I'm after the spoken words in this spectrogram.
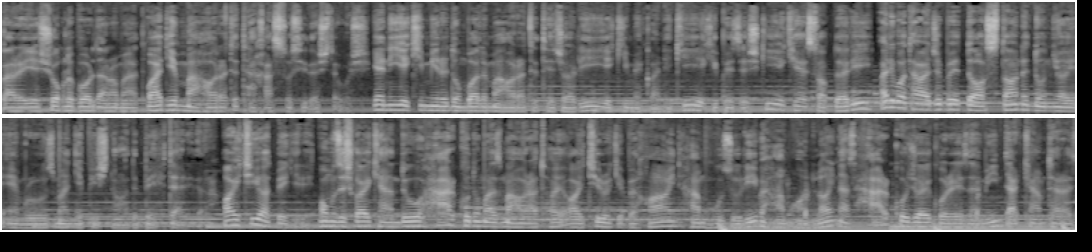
برای شغل پردرآمد باید یه مهارت تخصصی داشته باشی. یعنی یکی میره دنبال مهارت تجاری یکی مکانیکی یکی پزشکی یکی حسابداری. ولی با توجه به داستان دنیای امروز من یه پیشنهاد بهتری دارم. آیتی یاد بگیرید. آموزشگاه کندو هر کدوم از مهارت های آیتی رو که بخواین هم حضوری و هم آنلاین از هر کجای کره زمین در کمتر از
